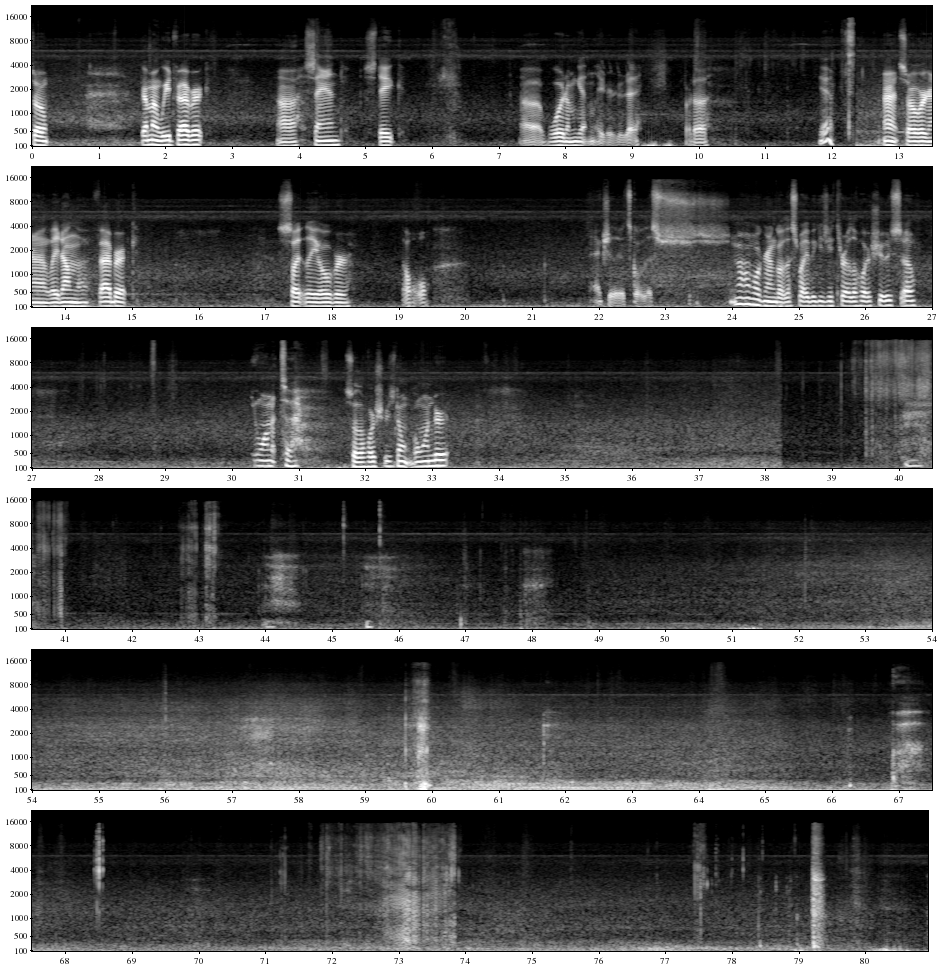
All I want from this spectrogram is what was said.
So, got my weed fabric, uh, sand, stake, uh, wood I'm getting later today. But, uh, yeah. Alright, so we're gonna lay down the fabric slightly over the hole. Actually, let's go this. No, we're gonna go this way because you throw the horseshoes, so. You want it to. So the horseshoes don't go under it.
